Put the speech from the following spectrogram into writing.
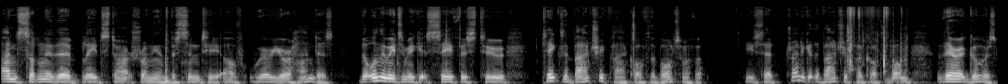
and suddenly the blade starts running in the vicinity of where your hand is. The only way to make it safe is to take the battery pack off the bottom of it. He said, trying to get the battery pack off the bottom. There it goes.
